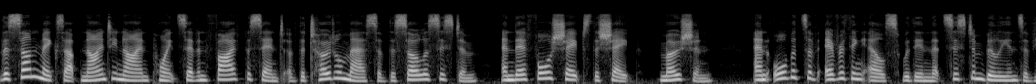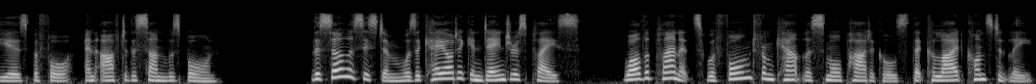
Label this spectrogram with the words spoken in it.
The Sun makes up 99.75% of the total mass of the solar system and therefore shapes the shape, motion, and orbits of everything else within that system billions of years before and after the Sun was born. The solar system was a chaotic and dangerous place, while the planets were formed from countless small particles that collide constantly,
